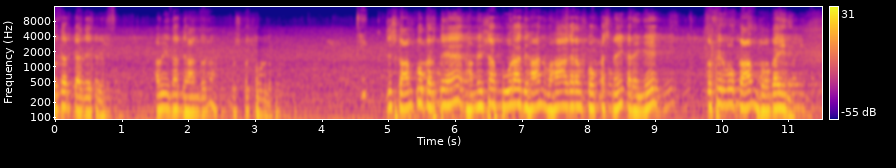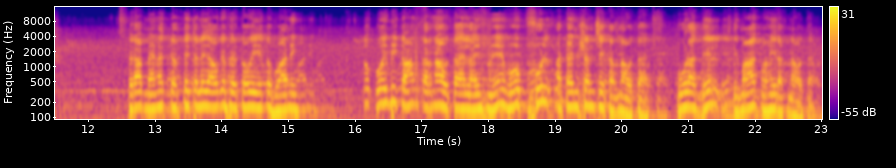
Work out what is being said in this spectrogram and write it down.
उधर क्या देख रही अभी इधर ध्यान दो ना उसको छोड़ दो। जिस काम को करते हैं हमेशा पूरा ध्यान वहाँ अगर हम फोकस नहीं करेंगे तो फिर वो काम होगा ही नहीं। फिर आप मेहनत करते चले जाओगे फिर कहोगे ये तो हुआ नहीं। तो कोई भी काम करना होता है लाइफ में वो फुल अटेंशन से करना होता है। पूरा दिल दिमाग वहीं रखना होता है।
